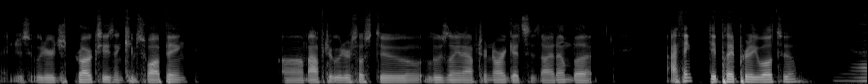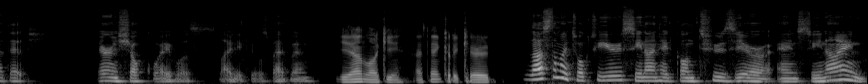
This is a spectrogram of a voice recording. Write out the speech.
and just Udyr just proxies and keep swapping. Um, after Udyr's supposed to lose lane after Nor gets his item, but I think they played pretty well too. Yeah, that Baron Shockwave was slightly feels bad, man. Yeah, unlucky. I think could have carried. Last time I talked to you, C9 had gone 2-0, and C9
